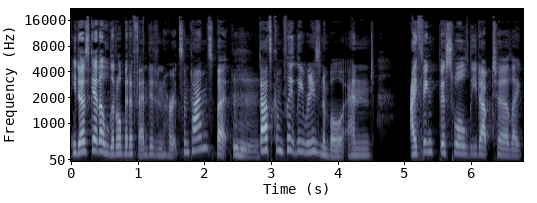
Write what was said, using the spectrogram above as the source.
He does get a little bit offended and hurt sometimes, but Mhm. that's completely reasonable. And I think this will lead up to like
